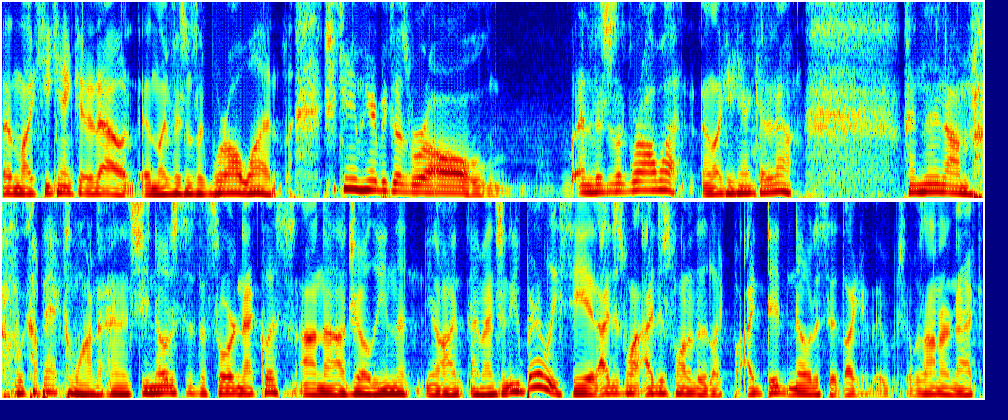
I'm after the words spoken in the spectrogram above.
And like he can't get it out, and like Vision's like, "We're all what?" She came here because we're all, and Vision's like, "We're all what?" And like he can't get it out. And then um, we cut back to Wanda, and she notices the sword necklace on uh, Geraldine that you know I, I, mentioned. You barely see it. I just want I just wanted to like I did notice it like it, it was on her neck.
